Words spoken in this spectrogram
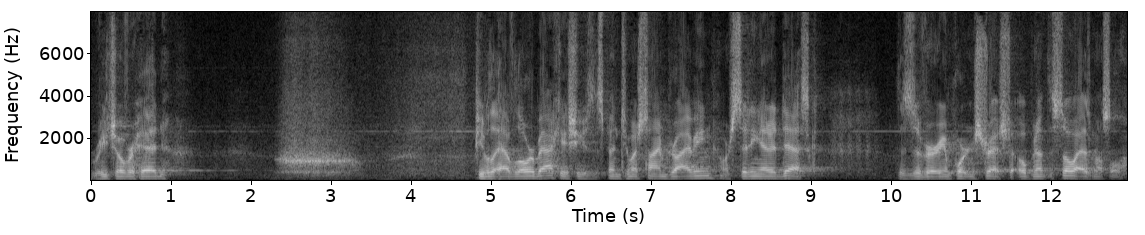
reach overhead. People that have lower back issues that spend too much time driving or sitting at a desk, this is a very important stretch to open up the psoas muscle.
